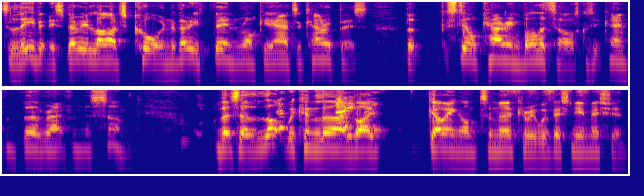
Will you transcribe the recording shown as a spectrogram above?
to leave it this very large core and a very thin rocky outer carapace. but still carrying volatiles because it came from further out from the sun. There's a lot we can learn by going on to Mercury with this new mission.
